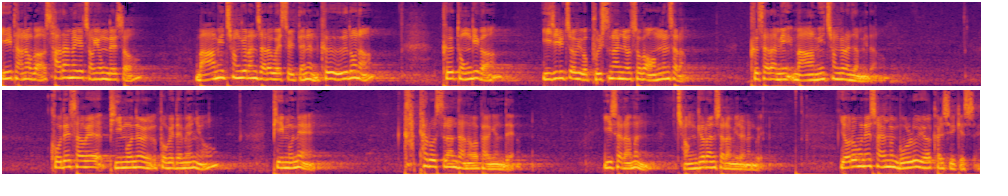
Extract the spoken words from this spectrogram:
이 단어가 사람에게 적용돼서 마음이 청결한 자라고 했을 때는 그 의도나 그 동기가 이질적이고 불순한 요소가 없는 사람, 그 사람이 마음이 청결한 자입니다. 고대 사회 비문을 보게 되면요. 비문에 카타로스란 단어가 발견돼요. 이 사람은 정결한 사람이라는 거예요. 여러분의 삶은 뭘로 요약할 수 있겠어요?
